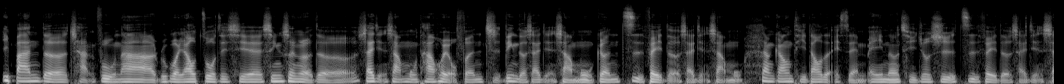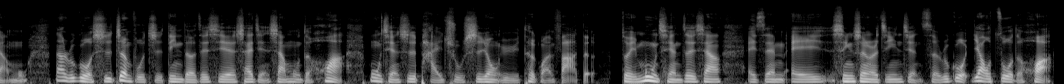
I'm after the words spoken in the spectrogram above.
一般的产妇，那如果要做这些新生儿的筛检项目，它会有分指定的筛检项目跟自费的筛检项目。像刚刚提到的 SMA 呢，其实就是自费的筛检项目。那如果是政府指定的这些筛检项目的话，目前是排除适用于特管法的。所以目前这项 SMA 新生儿基因检测，如果要做的话，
